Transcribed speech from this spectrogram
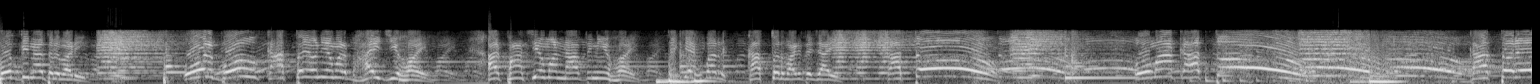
বদ্রীনাথের বাড়ি। ওর বউ কাত্তয়নী আমার ভাইজি হয়, আর পাঁচি আমার নাতনি হয়। দেখি একবার কাত্তর বাড়িতে যাই। কাত্ত ওমা কাত্ত কাত্তরে!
